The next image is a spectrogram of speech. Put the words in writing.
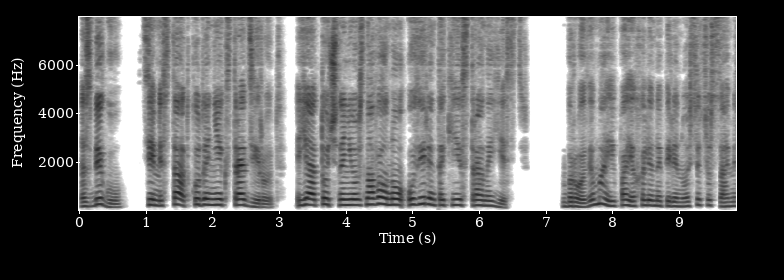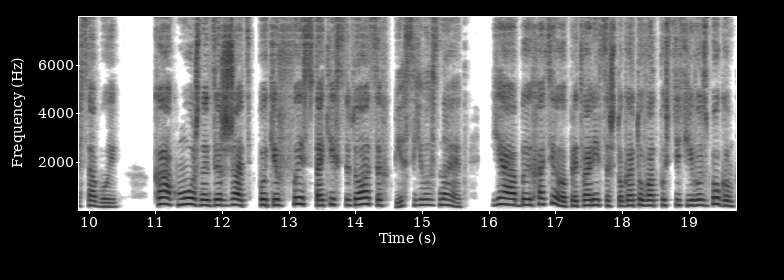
«Сбегу. Те места, откуда не экстрадируют. Я точно не узнавал, но уверен, такие страны есть. Брови мои поехали на переносицу сами собой. Как можно держать покерфейс в таких ситуациях, без его знает? Я бы хотела притвориться, что готова отпустить его с Богом,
